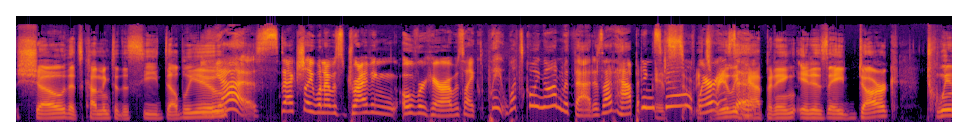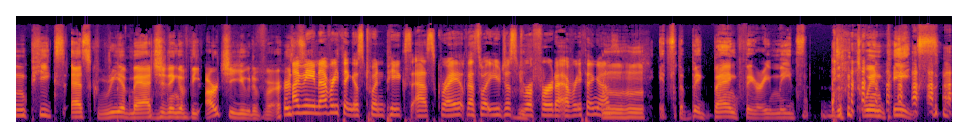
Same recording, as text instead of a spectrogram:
show that's coming to the CW? Yes. Actually, when I was driving over here, I was like, wait, what's going on with that? Is that happening still? It's, it's Where is really it? happening. It is a dark, Twin Peaks esque reimagining of the Archie universe. I mean, everything is Twin Peaks esque, right? That's what you just refer to everything as. Mhm. It's the Big Bang Theory meets Twin Peaks. then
